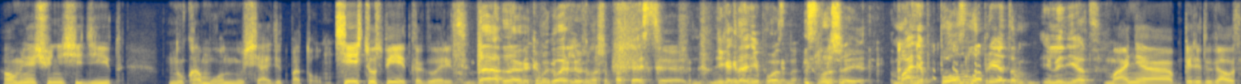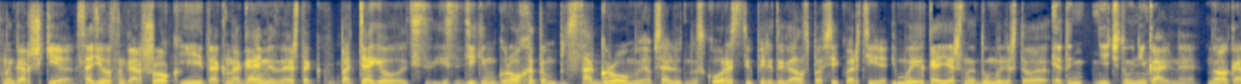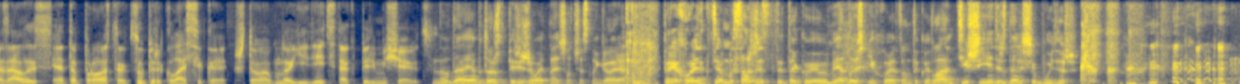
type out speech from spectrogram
а у меня еще не сидит. Ну, come on, ну сядет потом. Сесть успеет, как говорится. Да, да, как мы говорили уже в нашем подкасте, никогда не поздно. Слушай, Маня ползала при этом или нет? Маня передвигалась на горшке, садилась на горшок и так ногами, знаешь, так подтягивалась и с диким грохотом, с огромной абсолютно скоростью передвигалась по всей квартире. И мы, конечно, думали, что это нечто уникальное, но оказалось, это просто супер классика, что многие дети так перемещаются. Ну да, я бы тоже переживать начал, честно говоря. Приходит к тебе массажист, ты такой, у меня дочь не ходит. Он такой, ладно, тише едешь, дальше будешь.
